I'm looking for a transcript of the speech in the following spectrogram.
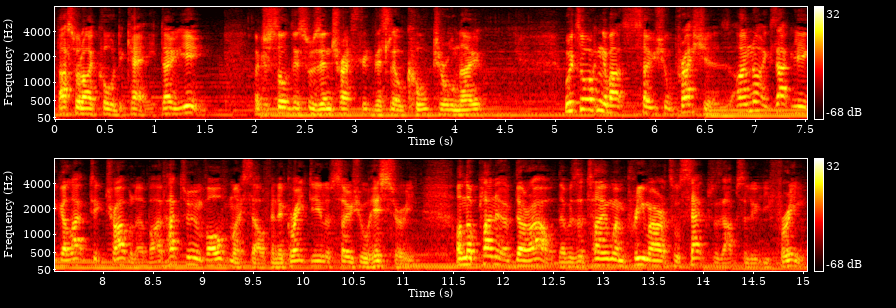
That's what I call decay, don't you? I just thought this was interesting, this little cultural note. We're talking about social pressures. I'm not exactly a galactic traveller, but I've had to involve myself in a great deal of social history. On the planet of Darau, there was a time when premarital sex was absolutely free.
